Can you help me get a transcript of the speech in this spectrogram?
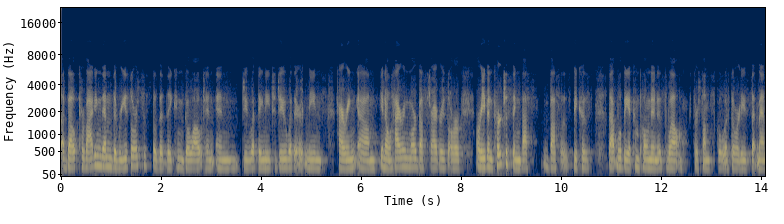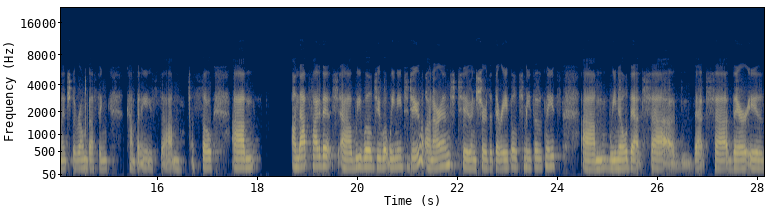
about providing them the resources so that they can go out and, and do what they need to do, whether it means hiring, um, you know, hiring more bus drivers or, or even purchasing bus buses because that will be a component as well for some school authorities that manage their own busing companies. Um, so um, on that side of it, uh, we will do what we need to do on our end to ensure that they're able to meet those needs. Um, we know that uh, that uh, there is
